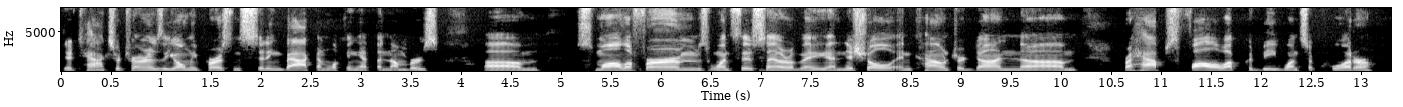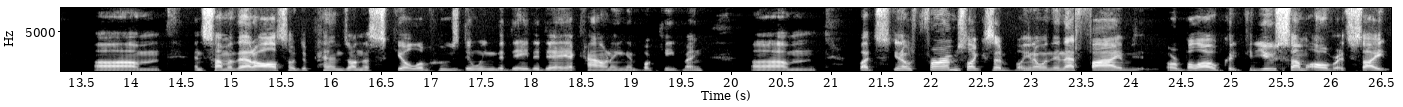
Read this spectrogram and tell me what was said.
their tax return is the only person sitting back and looking at the numbers. Um, smaller firms, once there's sort of a initial encounter done, um, perhaps follow up could be once a quarter. Um, and some of that also depends on the skill of who's doing the day to day accounting and bookkeeping. Um, but you know, firms like I said, you know, in that five or below could, could use some oversight.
